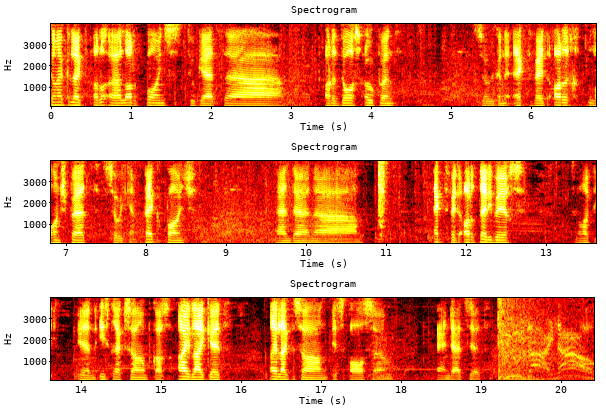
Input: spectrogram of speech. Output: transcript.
Gonna collect a lot of points to get uh, other doors opened. So we're gonna activate other launch pad so we can pack a punch. And then um activate the other teddy bears to unlock the an Easter egg song because I like it. I like the song, it's awesome. And that's it. You die now!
